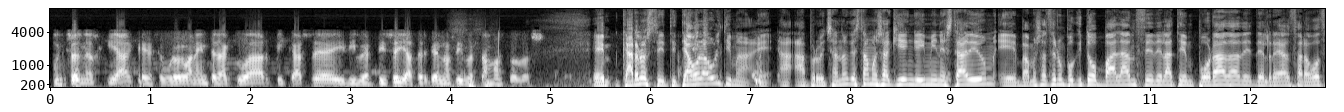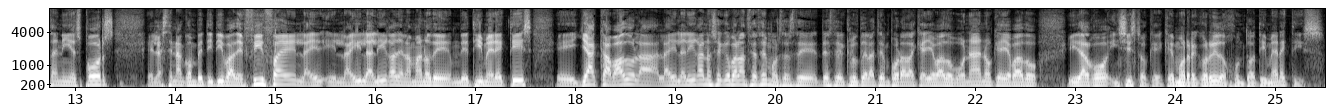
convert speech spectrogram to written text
con mucha energía que seguro que van a interactuar, picarse y divertirse y hacer que nos divertamos todos. Eh, Carlos, te, te, hago la última. Eh, aprovechando que estamos aquí en Gaming Stadium, eh, vamos a hacer un poquito balance de la temporada del Real Zaragoza en eSports, en la escena competitiva de FIFA, en la, en la Isla Liga, de la mano de, de Team Erectis. ya ha acabado la, la, Isla Liga, no sé qué balance hacemos desde, desde el club de la temporada que ha llevado Bonano, que ha llevado Hidalgo, insisto, que, que hemos recorrido junto a Team Erectis.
